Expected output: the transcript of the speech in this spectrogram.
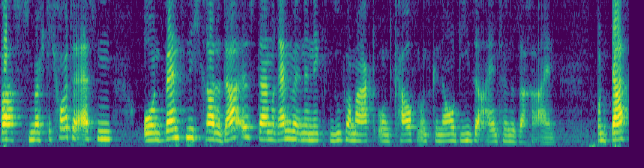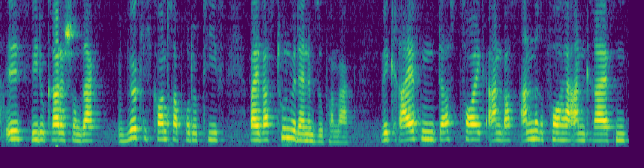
Was möchte ich heute essen? Und wenn es nicht gerade da ist, dann rennen wir in den nächsten Supermarkt und kaufen uns genau diese einzelne Sache ein. Und das ist, wie du gerade schon sagst, wirklich kontraproduktiv, weil was tun wir denn im Supermarkt? Wir greifen das Zeug an, was andere vorher angreifen.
